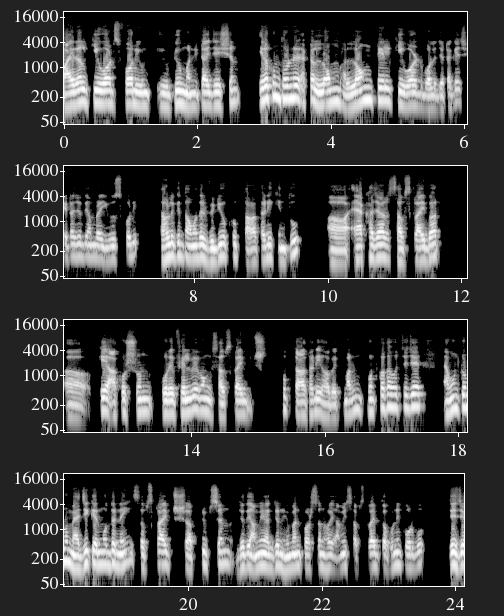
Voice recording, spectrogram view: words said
viral keywords for you YouTube monetization এরকম ধরনের একটা লম্বা লং টেইল কিওয়ার্ড বলে যেটাকে, সেটা যদি আমরা ইউস করি, তাহলে কিন্তু আমাদের ভিডিও খুব তাড়াতাড়ি কিন্তু এক হাজার সাবস্ক্রাইবার কে আকর্ষণ করে ফেলবে এবং সাবস্ক্রাইবস খুব তাড়াতাড়ি হবে। মানে মোট কথা হচ্ছে যে এমন কোন ম্যাজিক এর মধ্যে নেই। সাবস্ক্রাইব সাবস্ক্রিপশন যদি আমি একজন হিউম্যান পারসন হই আমি সাবস্ক্রাইব তখনই করব যে, যে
